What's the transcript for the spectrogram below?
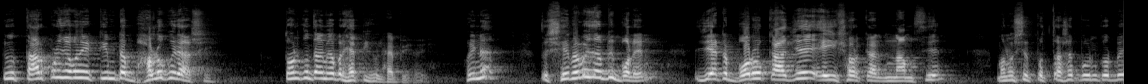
কিন্তু তারপরে যখন এই টিমটা ভালো করে আসে তখন কিন্তু আমি আবার হ্যাপি হই। হ্যাপি হই। হই না? তো সেভাবে যদি আপনি বলেন যে একটা বড় কাজে এই সরকার নামছে মানুষের প্রত্যাশা পূরণ করবে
